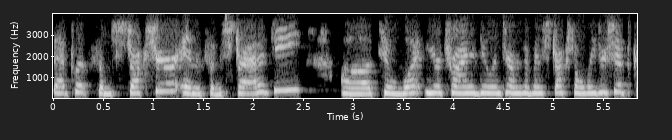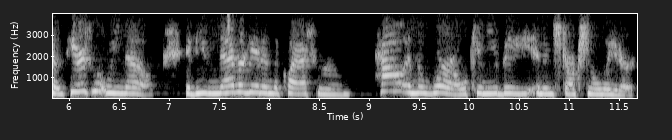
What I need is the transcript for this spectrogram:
that puts some structure and some strategy uh, to what you're trying to do in terms of instructional leadership. Because here's what we know: if you never get in the classroom, how in the world can you be an instructional leader?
